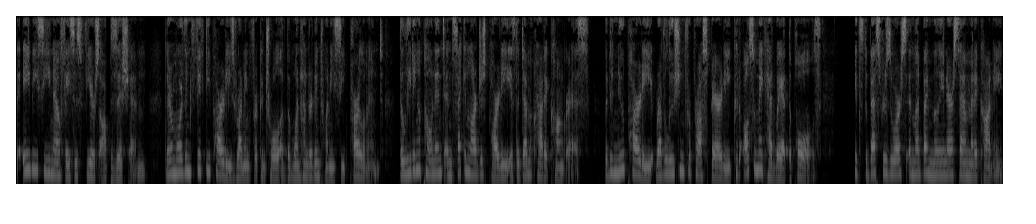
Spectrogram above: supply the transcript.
The ABC now faces fierce opposition. There are more than 50 parties running for control of the 120 seat parliament. The leading opponent and second largest party is the Democratic Congress. But a new party, Revolution for Prosperity, could also make headway at the polls. It's the best resource and led by millionaire Sam Matekane,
